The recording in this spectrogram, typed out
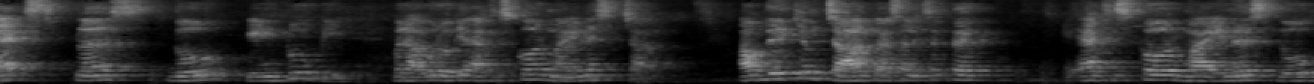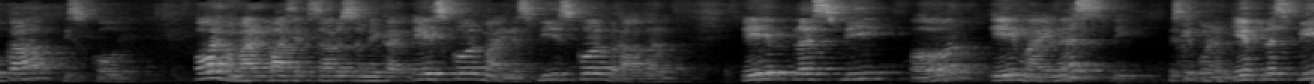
एक्स प्लस दो इंटू बी बराबर हो गया एक्स स्क्वायर माइनस चार। अब देखिए हम चार को ऐसा लिख सकते हैं। एक्स स्क्वायर माइनस दो का स्क्वायर और हमारे पास एक सरल समीकरण A square minus B square बराबर ए प्लस बी और ए माइनस बी इसके गुण A plus B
